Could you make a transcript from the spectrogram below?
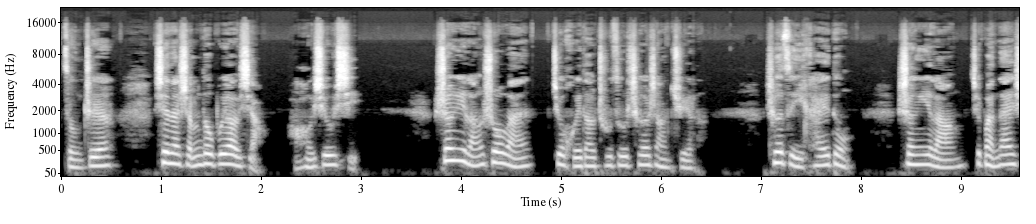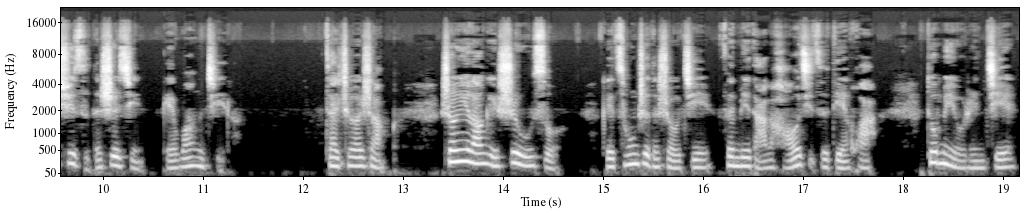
总之，现在什么都不要想，好好休息。生一郎说完，就回到出租车上去了。车子一开动，生一郎就把奈绪子的事情。给忘记了，在车上，生一郎给事务所、给聪智的手机分别打了好几次电话，都没有人接。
